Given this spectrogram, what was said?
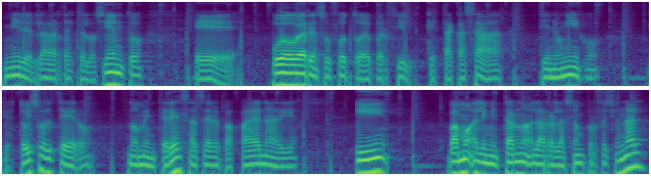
mire, la verdad es que lo siento. Eh, puedo ver en su foto de perfil que está casada, tiene un hijo. Yo estoy soltero, no me interesa ser el papá de nadie. Y vamos a limitarnos a la relación profesional.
